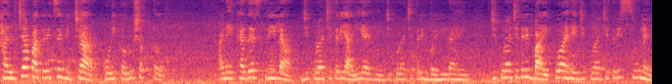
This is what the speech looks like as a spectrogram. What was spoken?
खालच्या पातळीचे विचार कोणी करू शकतं? आणि एखाद्या स्त्रीला जी कुणाची तरी आई आहे जी कुणाची तरी बहीण आहे जी कुणाची तरी बायको आहे जी कुणाची तरी सून आहे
